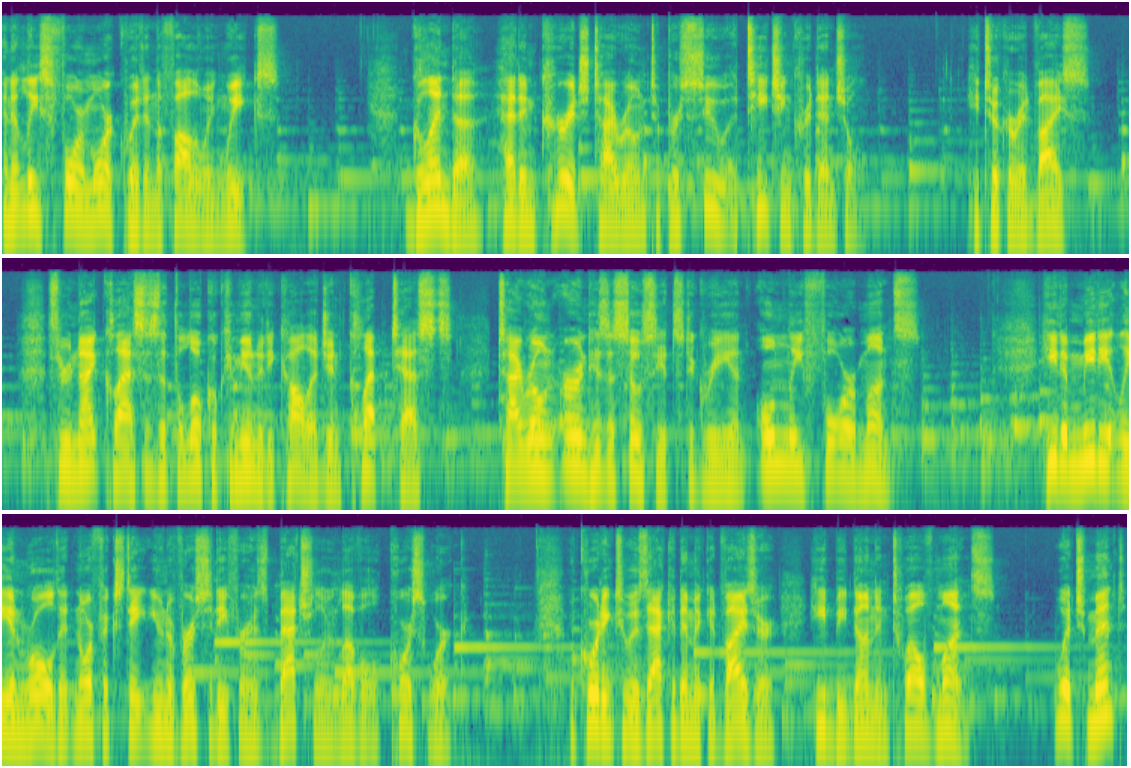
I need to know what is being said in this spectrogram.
and at least four more quit in the following weeks. Glenda had encouraged Tyrone to pursue a teaching credential. He took her advice. Through night classes at the local community college and CLEP tests, Tyrone earned his associate's degree in only four months. He'd immediately enrolled at Norfolk State University for his bachelor level coursework. According to his academic advisor, he'd be done in 12 months, which meant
